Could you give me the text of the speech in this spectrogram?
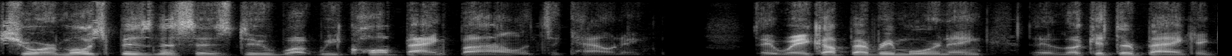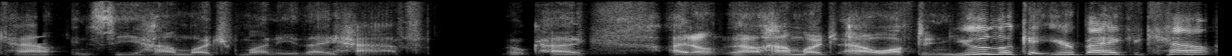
Sure, most businesses do what we call bank balance accounting. They wake up every morning, they look at their bank account and see how much money they have. Okay. I don't know how much, how often you look at your bank account,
